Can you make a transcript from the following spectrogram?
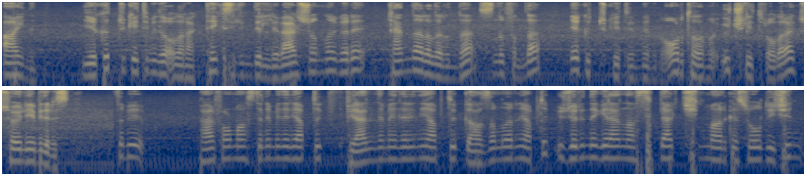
aynı. Yakıt tüketimi de olarak tek silindirli versiyonlara göre kendi aralarında sınıfında yakıt tüketimlerinin ortalama 3 litre olarak söyleyebiliriz. Tabi performans denemeleri yaptık, frenlemelerini yaptık, gazlamalarını yaptık. Üzerinde gelen lastikler Çin markası olduğu için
